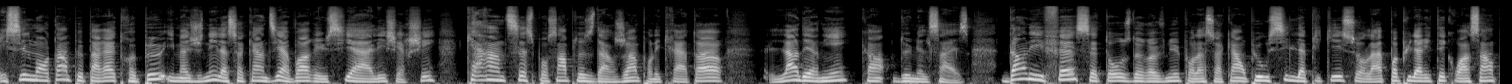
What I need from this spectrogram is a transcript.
Et si le montant peut paraître peu, imaginez la SOCAN dit avoir réussi à aller chercher 46% plus d'argent pour les créateurs l'an dernier qu'en 2016. Dans les faits, cette hausse de revenus pour la SOCAN, on peut aussi l'appliquer sur la popularité croissante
